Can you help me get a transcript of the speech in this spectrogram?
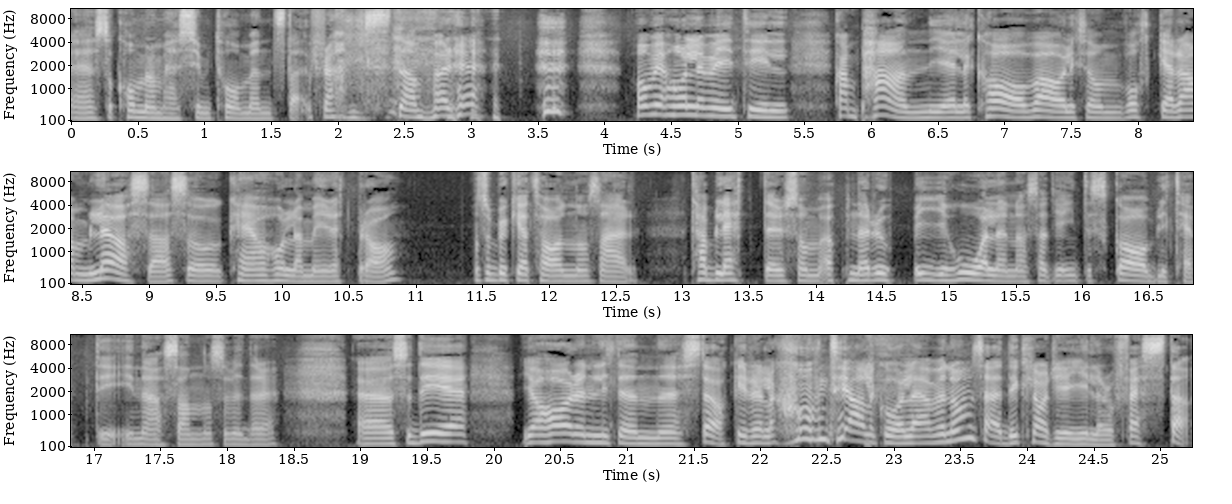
uh, så kommer de här symptomen sta- fram snabbare. om jag håller mig till champagne eller kava och liksom vodka Ramlösa så kan jag hålla mig rätt bra. Och så brukar jag ta någon sån här tabletter som öppnar upp i hålen så att jag inte ska bli täppt i, i näsan och så vidare. Uh, så det, jag har en liten stökig relation till alkohol även om så här, det är klart jag gillar att festa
